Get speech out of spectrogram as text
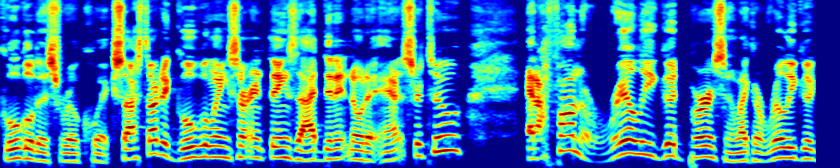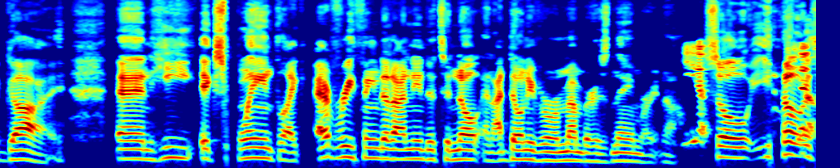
Google this real quick. So I started Googling certain things that I didn't know the answer to. And I found a really good person, like a really good guy. And he explained like everything that I needed to know. And I don't even remember his name right now. Yep. So, you know, yep.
